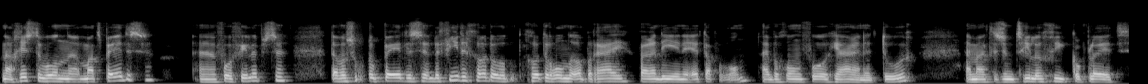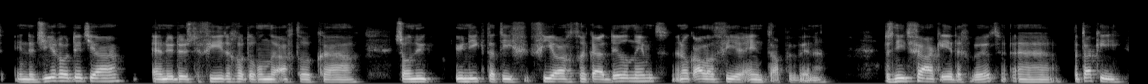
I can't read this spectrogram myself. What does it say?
Nou, gisteren won eh, Mats Pedersen eh, voor Philipsen. Dat was voor Pedersen de vierde grote, grote ronde op rij waarin hij in de etappe won. Hij begon vorig jaar in de Tour. Hij maakte zijn trilogie compleet in de Giro dit jaar. En nu dus de vierde grote ronde achter elkaar. Zo nu uniek dat hij vier achter elkaar deelneemt. En ook alle vier één etappe winnen. Dat is niet vaak eerder gebeurd. Eh Pataki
